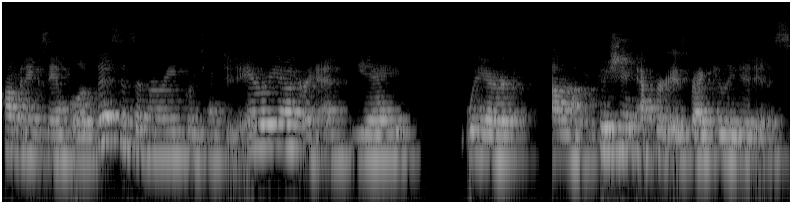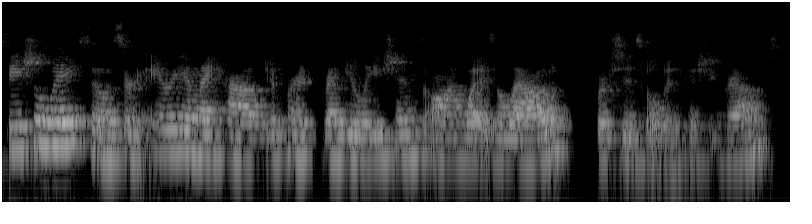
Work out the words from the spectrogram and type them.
common example of this is a marine protected area or an MPA where um, fishing effort is regulated in a spatial way. So a certain area might have different regulations on what is allowed versus open fishing grounds.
